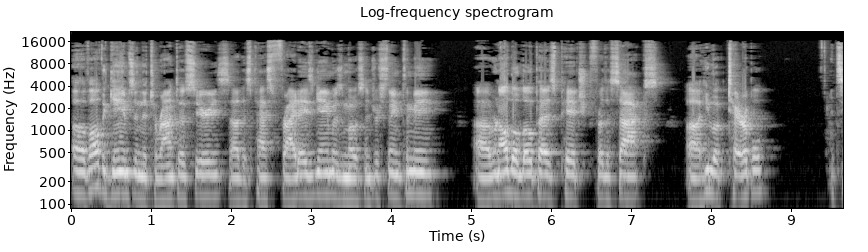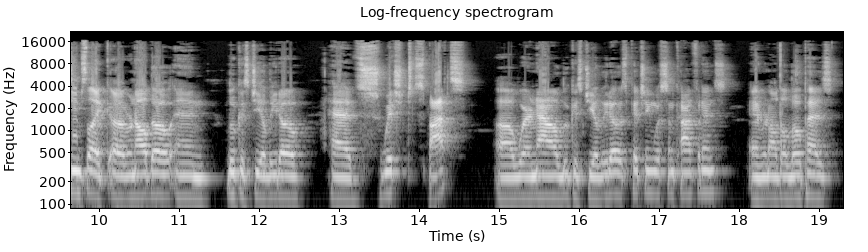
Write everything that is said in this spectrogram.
Of all the games in the Toronto series, uh, this past Friday's game was the most interesting to me. Uh, Reynaldo Lopez pitched for the Sox. Uh, he looked terrible. It seems like uh, Reynaldo and Lucas Giolito have switched spots uh, where now Lucas Giolito is pitching with some confidence and Reynaldo Lopez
